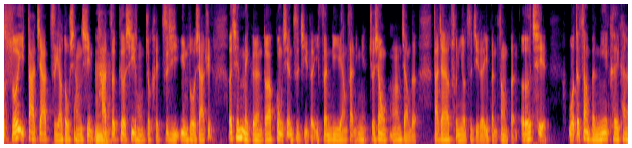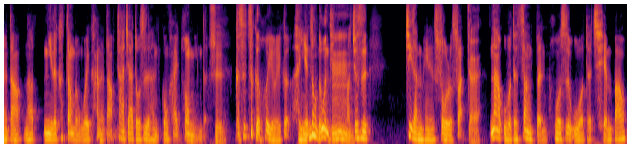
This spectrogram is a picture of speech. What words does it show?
所以大家只要都相信，它这个系统就可以自己运作下去，而且每个人都要贡献自己的一份力量在里面。就像我刚刚讲的，大家要存有自己的一本账本，而且。我的账本你也可以看得到，那你的账本我也看得到，大家都是很公开透明的。是，可是这个会有一个很严重的问题啊，嗯、就是既然没人说了算，对，那我的账本或是我的钱包，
